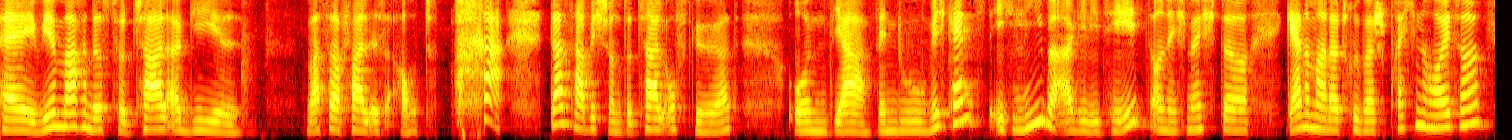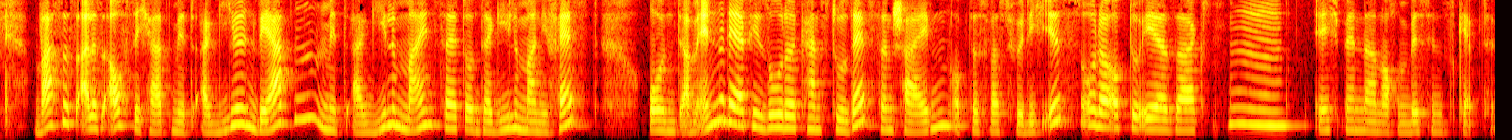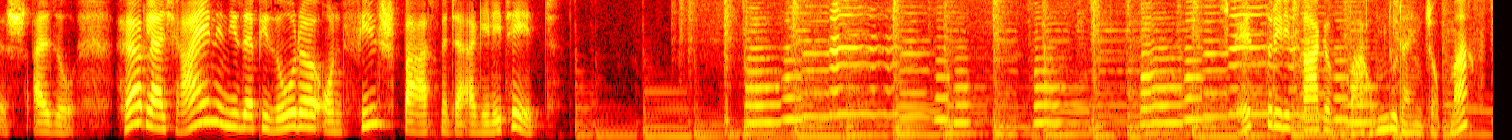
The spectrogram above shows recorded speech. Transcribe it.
Hey, wir machen das total agil. Wasserfall ist out. Ha, das habe ich schon total oft gehört. Und ja, wenn du mich kennst, ich liebe Agilität und ich möchte gerne mal darüber sprechen heute, was es alles auf sich hat mit agilen Werten, mit agilem Mindset und agilem Manifest und am Ende der Episode kannst du selbst entscheiden, ob das was für dich ist oder ob du eher sagst, hm, ich bin da noch ein bisschen skeptisch. Also hör gleich rein in diese Episode und viel Spaß mit der Agilität. Stellst du dir die Frage, warum du deinen Job machst?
